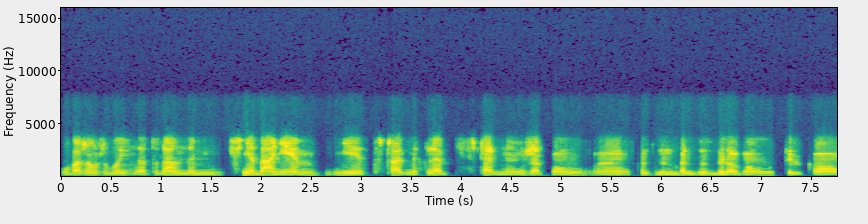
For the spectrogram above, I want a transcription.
uważam, że moim naturalnym śniadaniem nie jest czarny chleb z czarną rzepą, e, skądinąd bardzo zdrową, tylko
